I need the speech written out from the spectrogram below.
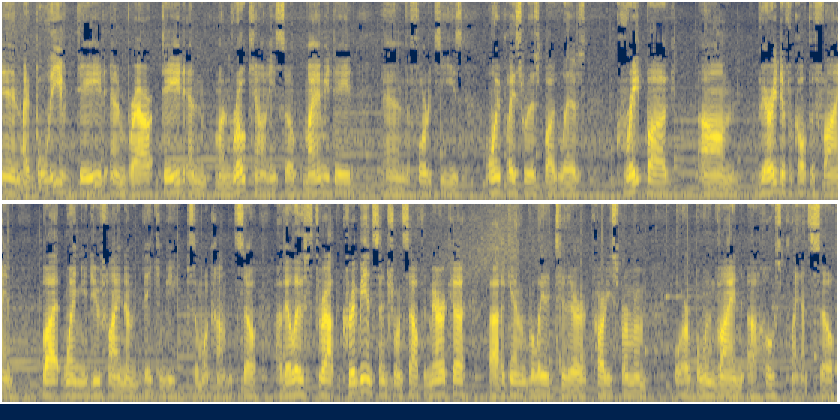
in, I believe, Dade and Broward, Dade and Monroe counties. So Miami-Dade and the Florida Keys, only place where this bug lives. Great bug, um, very difficult to find, but when you do find them, they can be somewhat common. So uh, they live throughout the Caribbean, Central and South America, uh, again, related to their cardiospermum or balloon vine uh, host plants. So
